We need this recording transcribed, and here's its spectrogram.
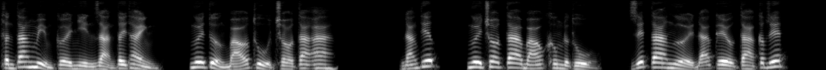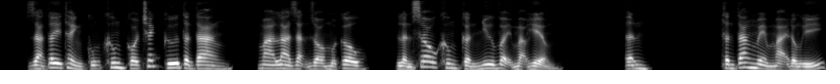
Thần Tăng mỉm cười nhìn Giản Tây Thành, ngươi tưởng báo thủ cho ta a? Đáng tiếc, ngươi cho ta báo không được thủ, giết ta người đã kêu ta cấp giết. Giản Tây Thành cũng không có trách cứ Tần Tăng, mà là dặn dò một câu, lần sau không cần như vậy mạo hiểm. Ân. thần Tăng mềm mại đồng ý.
